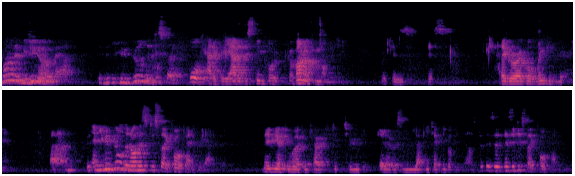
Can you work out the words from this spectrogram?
one. That we do know about is that you can build a disk-like four category out of this thing called Khovanov homology, which is this categorical link variant. Um, and you can build an honest disk-like four category out of it. Maybe you have to work in characteristic two to get over some yucky technical details, but there's a, there's a four category.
